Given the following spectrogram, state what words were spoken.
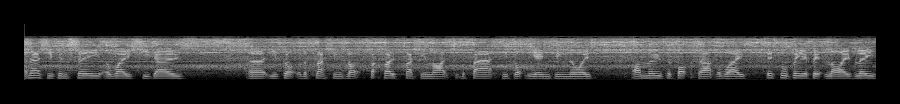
And as you can see, away she goes. Uh, you've got the flashing both flashing lights at the back. You've got the engine noise. I'll move the box out of the way. This will be a bit lively,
